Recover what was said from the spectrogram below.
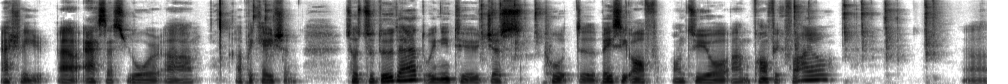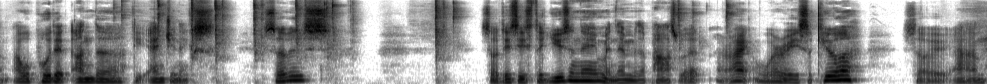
actually uh, access your uh, application. So to do that, we need to just put the basic auth onto your um, config file. Um, I will put it under the Nginx service. So this is the username and then the password. All right, very secure. So um,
